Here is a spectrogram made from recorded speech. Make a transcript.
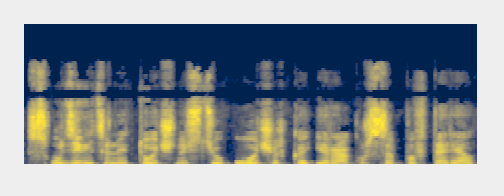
с удивительной точностью очерка и ракурса повторял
